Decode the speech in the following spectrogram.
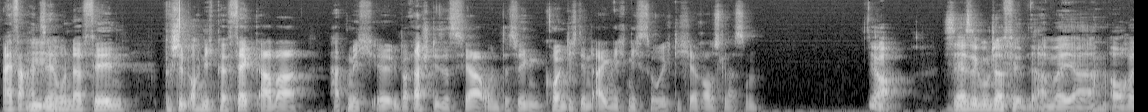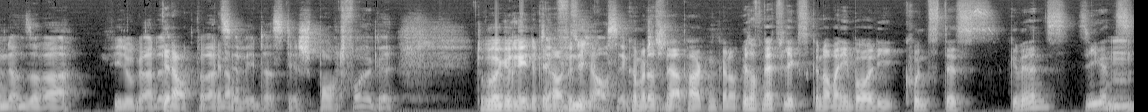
Einfach ein Mhm. sehr runder Film. Bestimmt auch nicht perfekt, aber hat mich äh, überrascht dieses Jahr und deswegen konnte ich den eigentlich nicht so richtig herauslassen. Ja, sehr, sehr guter Film. Da haben wir ja auch in unserer, wie du gerade Genau, bereits genau. erwähnt hast, der Sportfolge drüber geredet. ja, finde Genau, ich auch sehr Können wir gut. das schnell abhaken, genau. Ist auf Netflix, genau, Moneyball, die Kunst des Gewinnens, Siegens,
